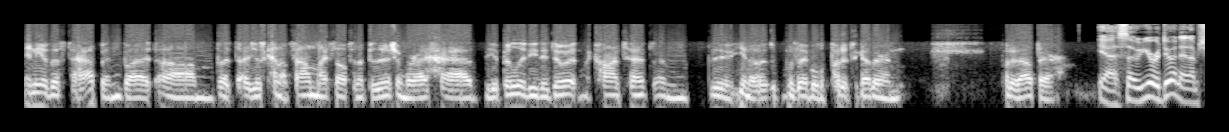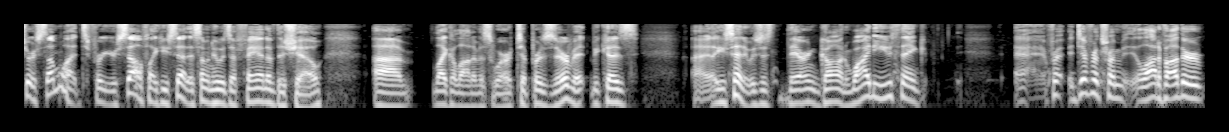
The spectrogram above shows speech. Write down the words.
any of this to happen, but um, but I just kind of found myself in a position where I had the ability to do it and the content, and the, you know was able to put it together and put it out there. Yeah, so you were doing it, I'm sure, somewhat for yourself, like you said, as someone who was a fan of the show, uh, like a lot of us were, to preserve it because, uh, like you said, it was just there and gone. Why do you think, uh, difference from a lot of other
